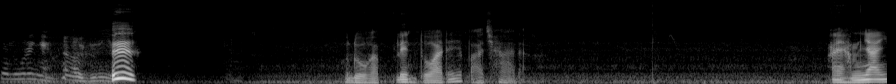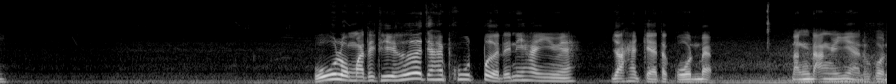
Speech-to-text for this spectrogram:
จะรู้ได้ไงว่าเราอยู่นี่เออดูครับเล่นตัวได้ป่าชาติอะไอ้หำใหญ่โอ้ลงมาทีทีเฮ้ยจะให้พูดเปิดไอ้นี่ให้ไหมอยากให้แกตะโกนแบบ ดังๆอย่างเงี้ยทุกคน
